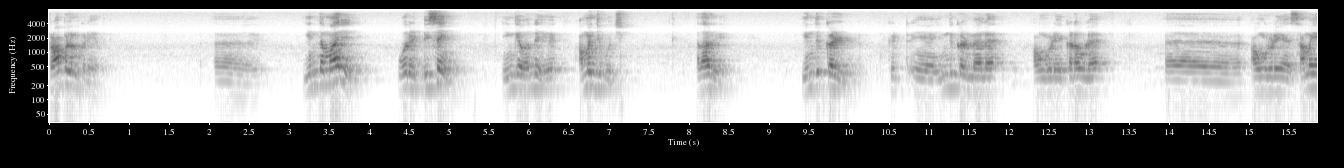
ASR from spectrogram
ப்ராப்ளம் கிடையாது. இந்த மாதிரி ஒரு டிசைன் இங்கே வந்து அமைஞ்சு போச்சு. அதாவது இந்துக்கள் கிட்ட இந்துக்கள் மேலே அவங்களுடைய கடவுளை அவங்களுடைய சமய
